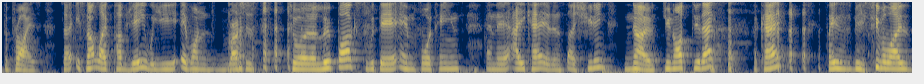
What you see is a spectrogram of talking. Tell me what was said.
the prize. So it's not like PUBG where you everyone rushes to a loot box with their M14s and their AKs and starts shooting. No, do not do that. Okay, please be civilized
